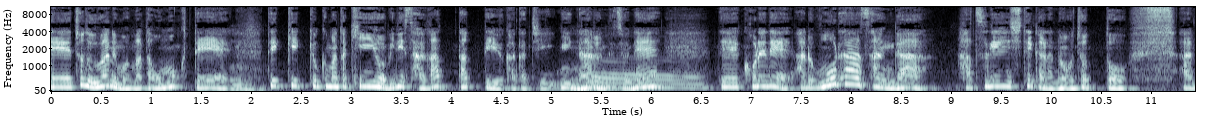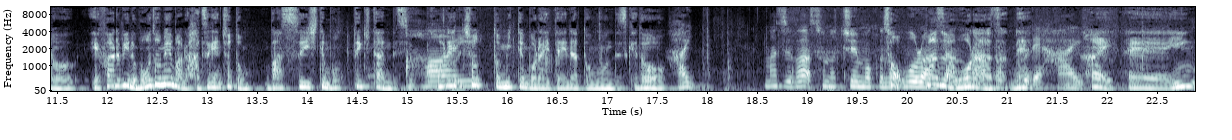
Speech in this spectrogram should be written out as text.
えー、ちょっと上値もまた重くて、うん、で、結局また金曜日に下がったっていう形になるんですよね。で、これね、あの、ウォーラーさんが、発言してからのちょっとあの FRB のボードメンバーの発言ちょっと抜粋して持ってきたんですよ、これちょっと見てもらいたいなと思うんですけど、はい、まずはその注目のウォラーさんまずはウォラーさんね。はい、はい。えー、イン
